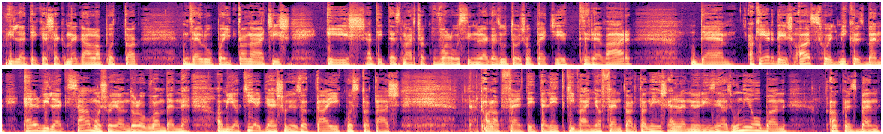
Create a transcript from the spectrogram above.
illetékesek megállapodtak, az Európai Tanács is, és hát itt ezt már csak valószínűleg az utolsó pecsétre vár, de a kérdés az, hogy miközben elvileg számos olyan dolog van benne, ami a kiegyensúlyozott tájékoztatás alapfeltételét kívánja fenntartani és ellenőrizni az Unióban, aközben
